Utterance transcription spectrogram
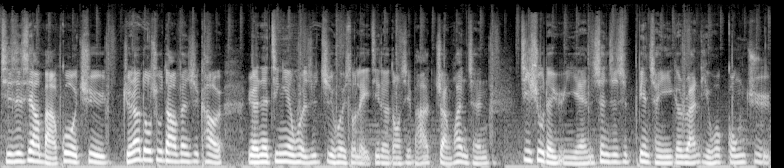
其实是要把过去绝大多数大部分是靠人的经验或者是智慧所累积的东西，把它转换成技术的语言，甚至是变成一个软体或工具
